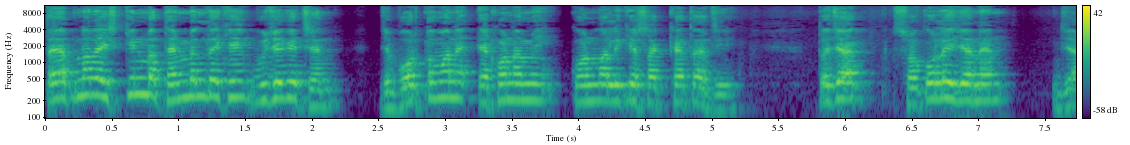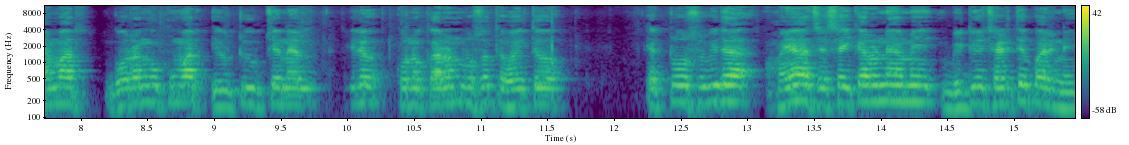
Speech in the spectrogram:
তাই আপনারা স্ক্রিন বা থ্যাম্বেল দেখে বুঝে গেছেন যে বর্তমানে এখন আমি কোন মালিকের সাক্ষাৎ আছি। তো যাক, সকলেই জানেন যে আমার গৌরাঙ্গ কুমার ইউটিউব চ্যানেল ছিল, কোনো কারণবশত হয়তো একটু অসুবিধা হয়ে আছে, সেই কারণে আমি ভিডিও ছাড়তে পারিনি।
